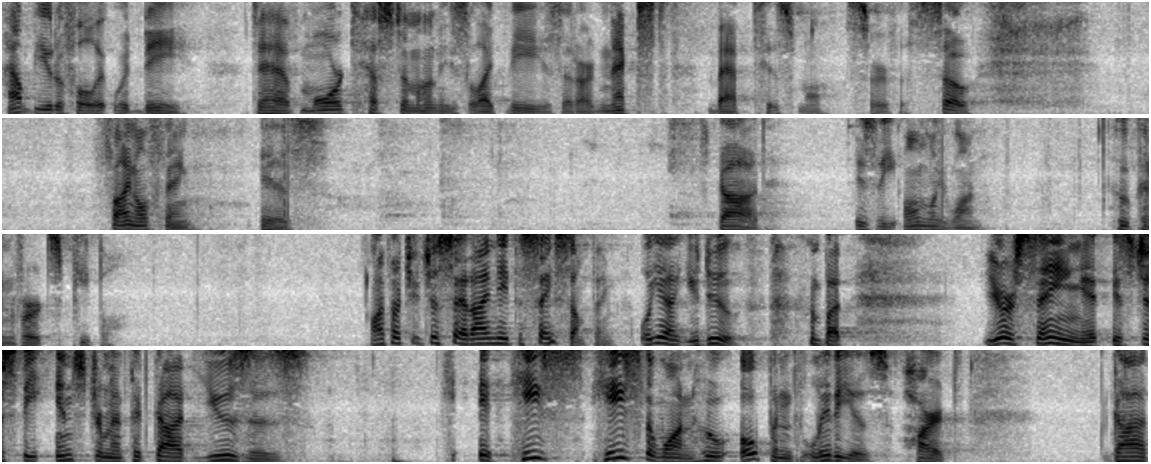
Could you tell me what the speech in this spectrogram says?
How beautiful it would be to have more testimonies like these at our next baptismal service. So, final thing is God is the only one who converts people. I thought you just said I need to say something. Well, yeah, you do. but your saying it is just the instrument that God uses. He's, he's the one who opened Lydia's heart. God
